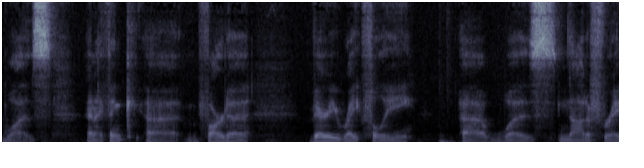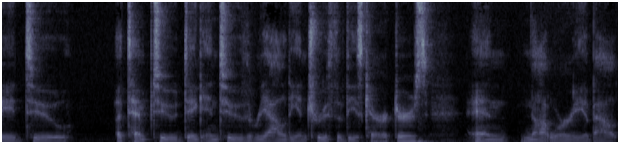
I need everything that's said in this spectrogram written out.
was. And I think uh, Varda very rightfully uh, was not afraid to attempt to dig into the reality and truth of these characters and not worry about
